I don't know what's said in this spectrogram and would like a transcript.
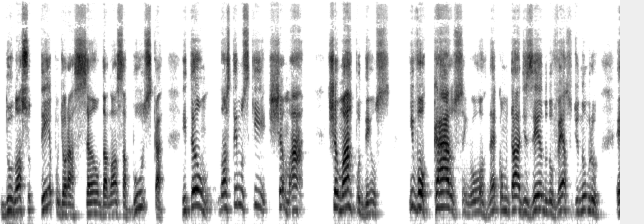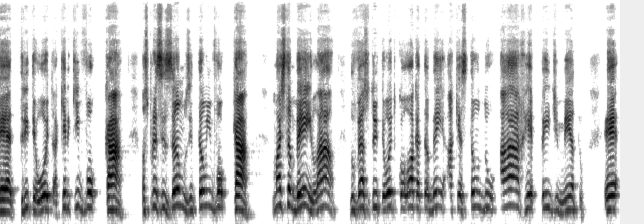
do nosso tempo de oração, da nossa busca. Então, nós temos que chamar, chamar por Deus, invocar o Senhor, né? Como está dizendo no verso de número é, 38, aquele que invocar. Nós precisamos, então, invocar. Mas também lá no verso 38 coloca também a questão do arrependimento. É,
